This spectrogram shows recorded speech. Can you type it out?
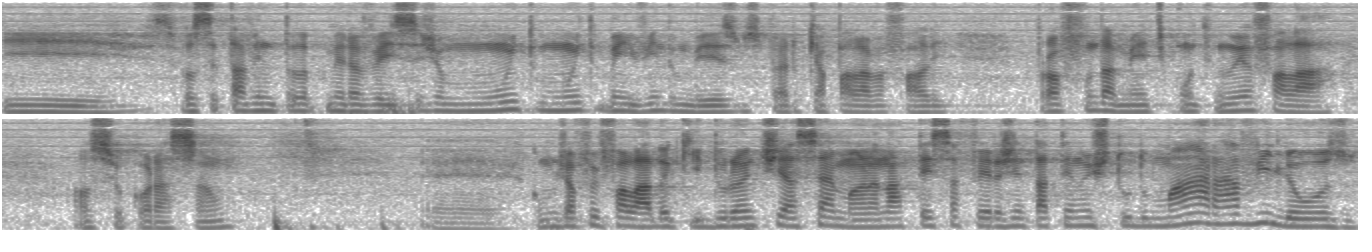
E se você está vindo pela primeira vez, seja muito, muito bem-vindo mesmo. Espero que a palavra fale profundamente, continue a falar ao seu coração. É, como já foi falado aqui, durante a semana, na terça-feira, a gente está tendo um estudo maravilhoso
